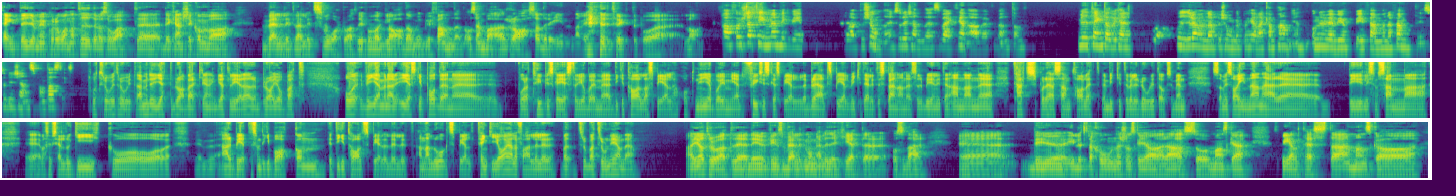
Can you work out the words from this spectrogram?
tänkte i och med coronatider och så att det kanske kommer vara väldigt, väldigt svårt och att vi får vara glada om vi blir fanden. Och sen bara rasade det in när vi tryckte på LAN. Ja, första timmen fick vi in personer så det kändes verkligen över förväntan. Vi tänkte att vi kanske få 400 personer på hela kampanjen och nu är vi uppe i 550 så det känns fantastiskt. Otroligt roligt. Ja, men det är jättebra, verkligen. Gratulerar, bra jobbat. Och vi, jag menar ESG-podden, eh, våra typiska gäster jobbar ju med digitala spel och ni jobbar ju med fysiska spel, eller brädspel, vilket är lite spännande. Så det blir en liten annan eh, touch på det här samtalet, men vilket är väldigt roligt också. Men som vi sa innan här, eh, det är ju liksom samma eh, vad ska jag säga, logik och, och eh, arbete som ligger bakom ett digitalt spel eller ett analogt spel, tänker jag i alla fall. Eller vad, vad tror ni om det? Ja, jag tror att det, det finns väldigt många likheter och sådär. Eh, det är ju illustrationer som ska göras och man ska speltesta, man ska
